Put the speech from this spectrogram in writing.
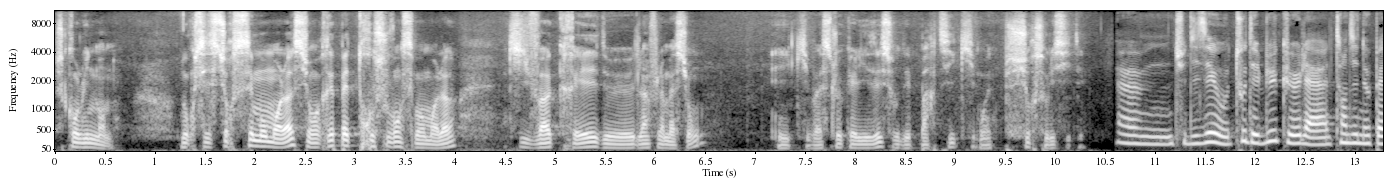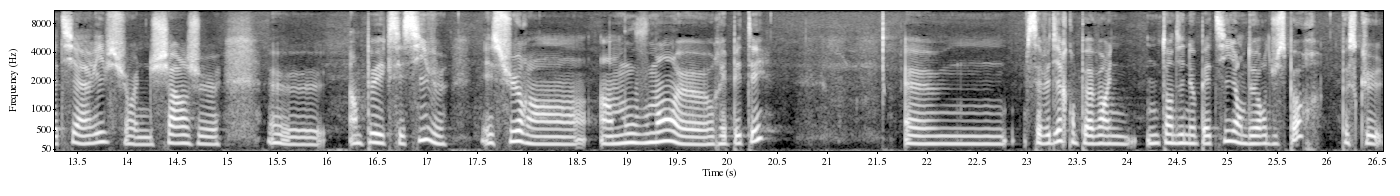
ce qu'on lui demande. Donc c'est sur ces moments-là, si on répète trop souvent ces moments-là, qui va créer de, de l'inflammation et qui va se localiser sur des parties qui vont être sursollicitées. Euh, tu disais au tout début que la tendinopathie arrive sur une charge euh, un peu excessive et sur un, mouvement euh, répété. ça veut dire qu'on peut avoir une, tendinopathie en dehors du sport? Parce que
